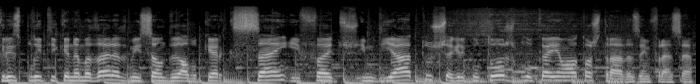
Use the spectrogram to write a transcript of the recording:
Crise política na Madeira, demissão de Albuquerque sem efeitos imediatos. Agricultores bloqueiam autoestradas em França.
